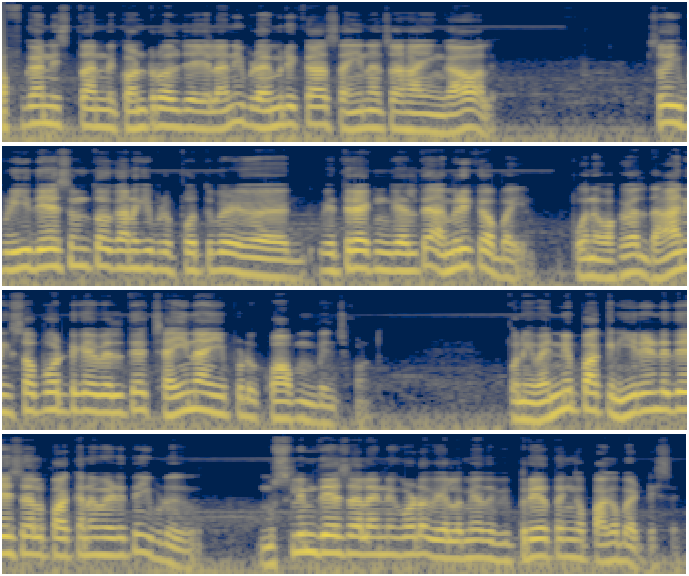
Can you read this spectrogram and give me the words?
ఆఫ్ఘనిస్తాన్ని కంట్రోల్ చేయాలని ఇప్పుడు అమెరికా సైనా సహాయం కావాలి. సో ఇప్పుడు ఈ దేశంతో కనుక ఇప్పుడు పొత్తు వ్యతిరేకంగా వెళ్తే అమెరికా భయం. పోనీ ఒకవేళ దానికి సపోర్ట్గా వెళ్తే చైనా ఇప్పుడు కోపం పెంచుకుంటుంది. పోనీ ఇవన్నీ పక్కన ఈ రెండు దేశాలు పక్కన పెడితే ఇప్పుడు ముస్లిం దేశాలన్నీ కూడా వీళ్ళ మీద విపరీతంగా పగబట్టేశాయి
